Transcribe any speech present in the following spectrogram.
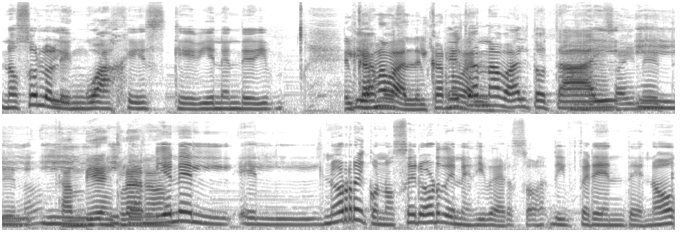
no solo lenguajes que vienen de... El carnaval, el carnaval. El carnaval total. El sainete, y, ¿no? y- También, y claro. también el, el no reconocer órdenes diversos, diferentes, ¿no?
